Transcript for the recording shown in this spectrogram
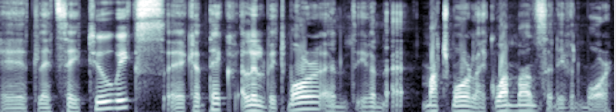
uh, let's say two weeks. It can take a little bit more, and even uh, much more, like one month and even more.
